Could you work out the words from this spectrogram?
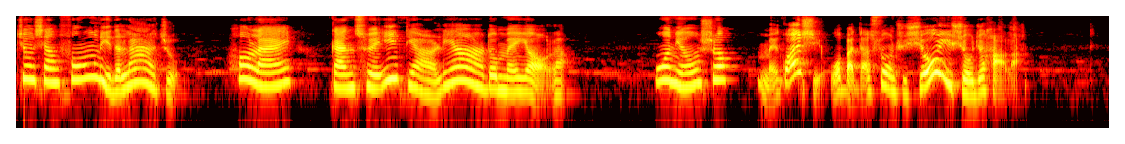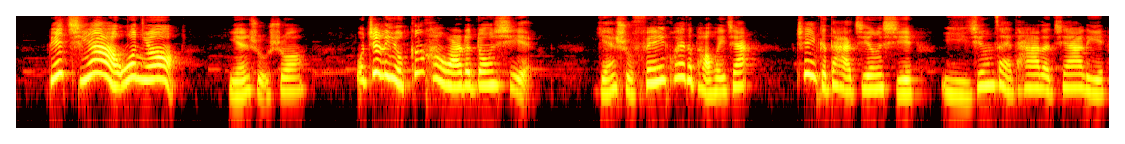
就像风里的蜡烛。后来干脆一点亮都没有了。蜗牛说：“没关系，我把它送去修一修就好了。”别急啊，蜗牛。鼹鼠说：“我这里有更好玩的东西。”鼹鼠飞快地跑回家，这个大惊喜已经在他的家里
